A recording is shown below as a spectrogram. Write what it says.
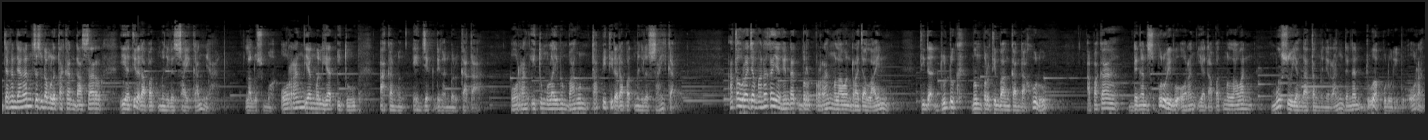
Jangan-jangan sesudah meletakkan dasar ia tidak dapat menyelesaikannya. Lalu semua orang yang melihat itu akan mengejek dengan berkata, Orang itu mulai membangun tapi tidak dapat menyelesaikan. Atau raja manakah yang hendak berperang melawan raja lain tidak duduk mempertimbangkan dahulu Apakah dengan 10 ribu orang ia dapat melawan musuh yang datang menyerang dengan 20 ribu orang?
